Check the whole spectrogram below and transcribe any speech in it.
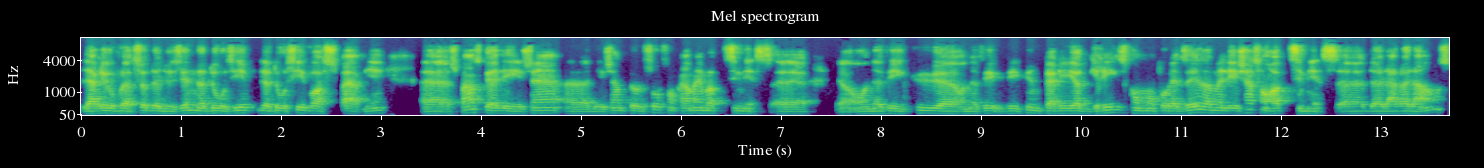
la réouverture de l'usine. Le dossier, le dossier va super bien. Euh, je pense que les gens, euh, les gens de Tulsa sont quand même optimistes. Euh, on a vécu, on a vécu une période grise, comme on pourrait dire, là, mais les gens sont optimistes de la relance,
